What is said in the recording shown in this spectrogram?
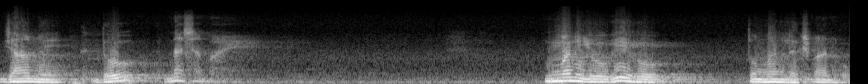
जा में दो न समाए मन योगी हो तो मन लक्ष्मण हो।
